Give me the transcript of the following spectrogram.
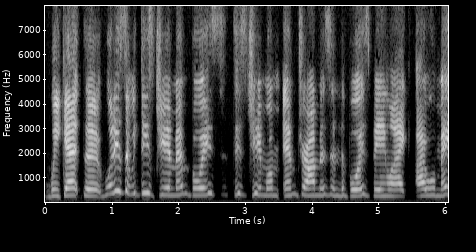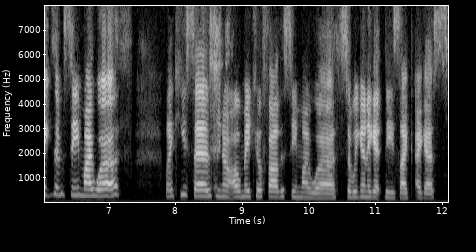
we get the what is it with these GMM boys, these GMM dramas, and the boys being like, "I will make them see my worth." Like he says, you know, I'll make your father see my worth. So we're gonna get these, like, I guess,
